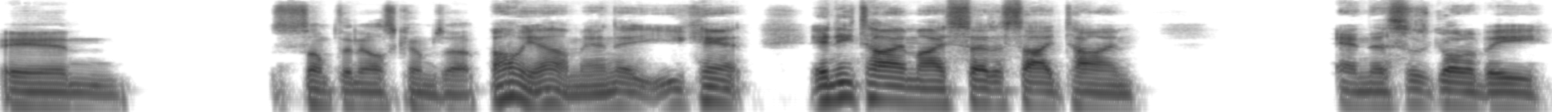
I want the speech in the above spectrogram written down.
and something else comes up? Oh yeah, man. You can't. Anytime I set aside time, and this is going to be,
